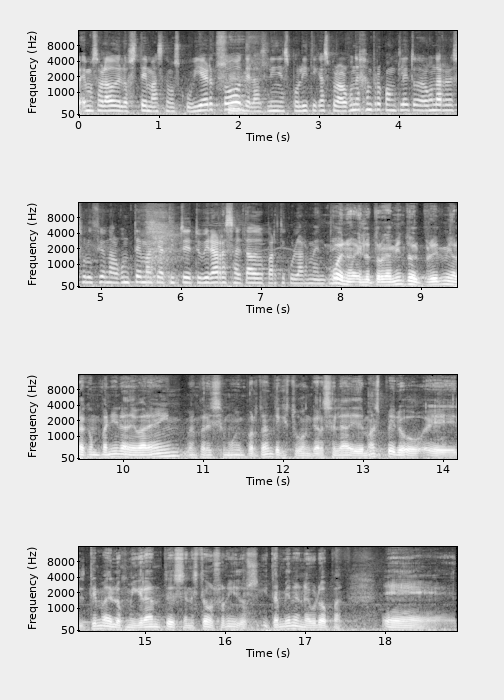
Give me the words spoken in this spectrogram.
Hemos hablado de los temas que hemos cubierto, de las líneas políticas, pero algún ejemplo concreto de alguna resolución, algún tema que a ti te, hubiera resaltado particularmente. Bueno, el otorgamiento del premio a la compañera de Bahrein me parece muy importante, que estuvo encarcelada y demás, pero eh, el tema de los migrantes en Estados Unidos y también en Europa. Eh,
